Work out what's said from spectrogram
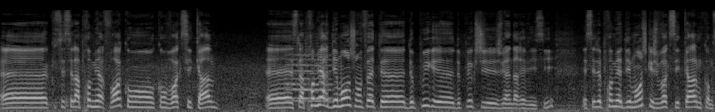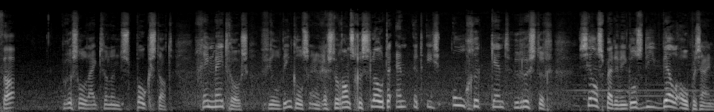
Euh, c'est la première fois qu'on qu voit que c'est calme. Euh, c'est la première dimanche en fait euh, depuis, euh, depuis que je, je viens d'arriver ici. Et c'est le premier dimanche que je vois que c'est calme comme ça. Brussel lijkt wel een spookstad. Geen metro's, veel winkels en restaurants gesloten en het is ongekend rustig. Zelfs bij de winkels die wel open zijn.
